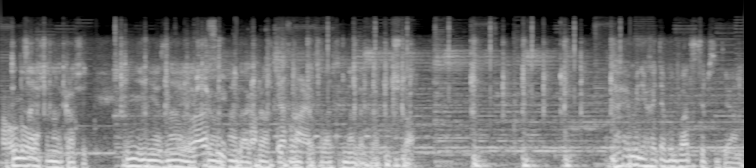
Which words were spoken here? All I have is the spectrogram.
Ты Руду. не знаешь, что надо крафтить. Не, не знаешь, Надо что слитки надо крафтить, я надо знаю. крафтить, надо крафтить. Что? Дай мне хотя бы 20 обсидиан.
